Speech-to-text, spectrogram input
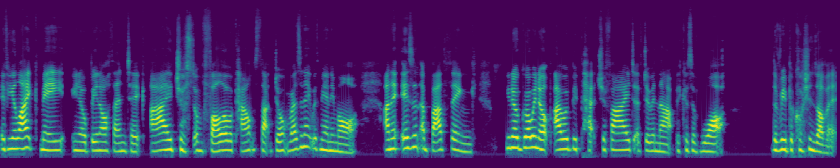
If you're like me, you know, being authentic, I just unfollow accounts that don't resonate with me anymore. And it isn't a bad thing. You know, growing up, I would be petrified of doing that because of what the repercussions of it.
